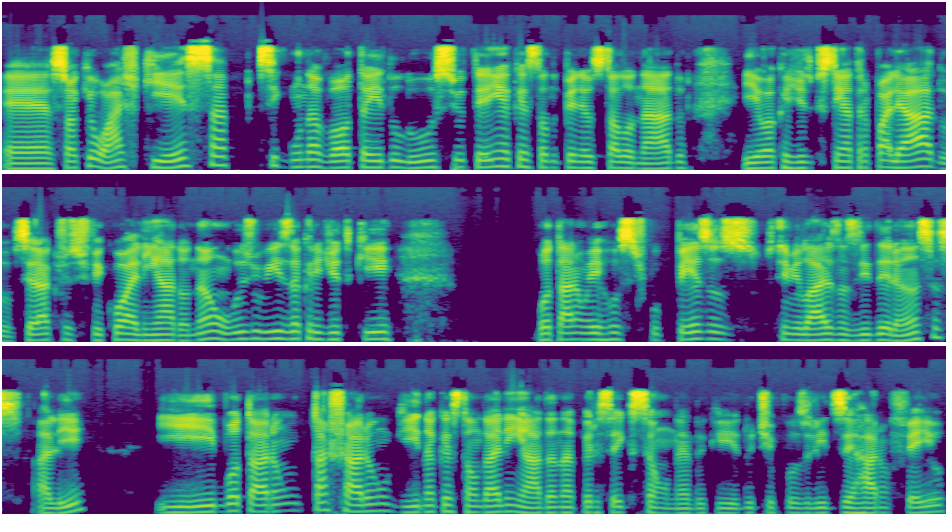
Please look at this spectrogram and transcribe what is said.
É, só que eu acho que essa segunda volta aí do Lúcio tem a questão do pneu estalonado e eu acredito que isso tenha atrapalhado. Será que justificou alinhado ou não? Os juízes acredito que botaram erros, tipo, pesos similares nas lideranças ali e botaram, taxaram o Gui na questão da alinhada na perseguição, né, do que do tipo os leads erraram feio,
